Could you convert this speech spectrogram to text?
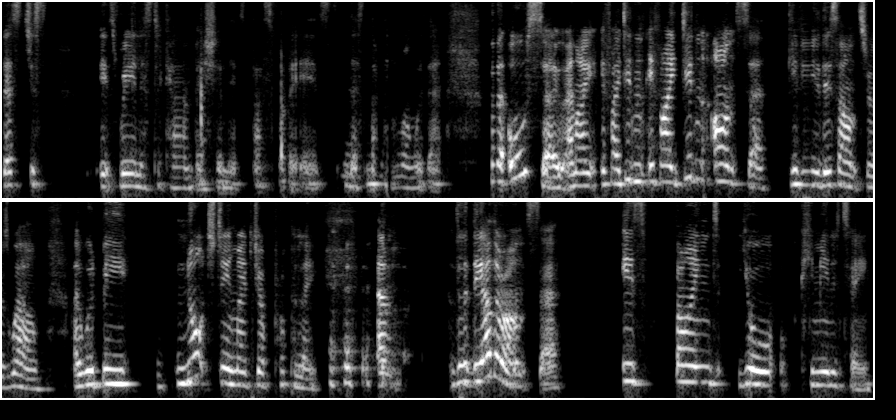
there's just it's realistic ambition it's that's what it is there's nothing wrong with it. But also and i if i didn't if i didn't answer give you this answer as well i would be not doing my job properly. Um, the, the other answer is find your community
